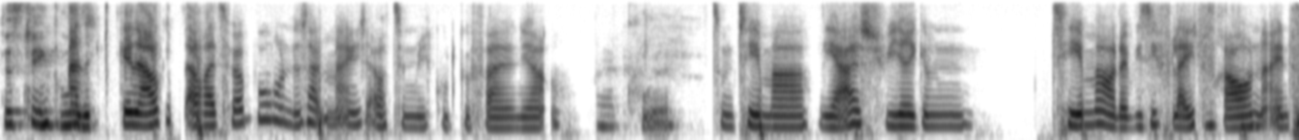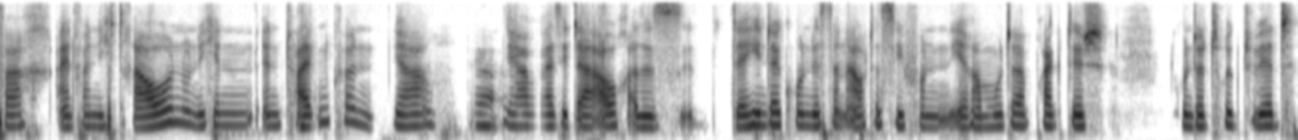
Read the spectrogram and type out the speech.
Das klingt gut. Also genau, gibt es auch als Hörbuch und das hat mir eigentlich auch ziemlich gut gefallen, ja. Ja, cool. Zum Thema, ja, schwierigem Thema oder wie sie vielleicht. Frauen einfach einfach nicht trauen und nicht in, entfalten können. Ja. ja. Ja, weil sie da auch, also es, der Hintergrund ist dann auch, dass sie von ihrer Mutter praktisch unterdrückt wird,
